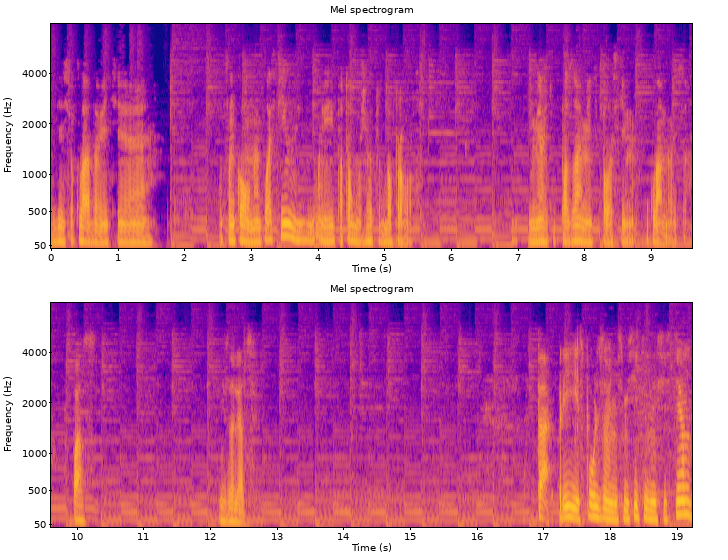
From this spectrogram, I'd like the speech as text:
здесь укладываете оцинкованные пластины, ну и потом уже трубопровод. И между пазами эти пластины укладываются в паз изоляции. Так, при использовании смесительных систем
